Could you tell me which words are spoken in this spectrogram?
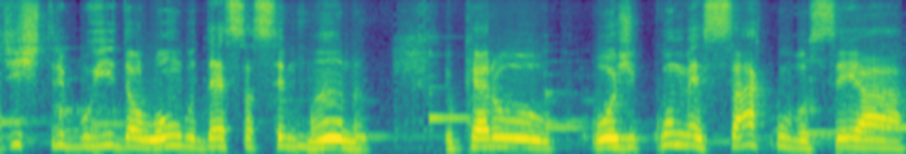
distribuída ao longo dessa semana. Eu quero hoje começar com você a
